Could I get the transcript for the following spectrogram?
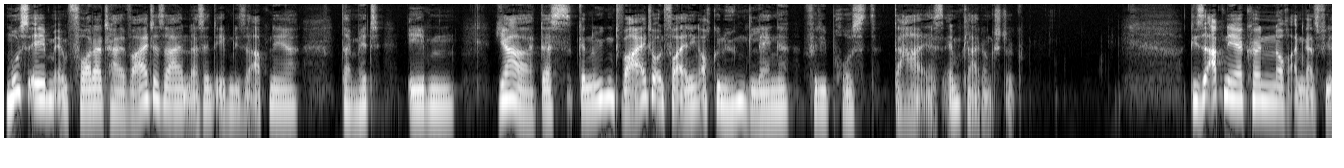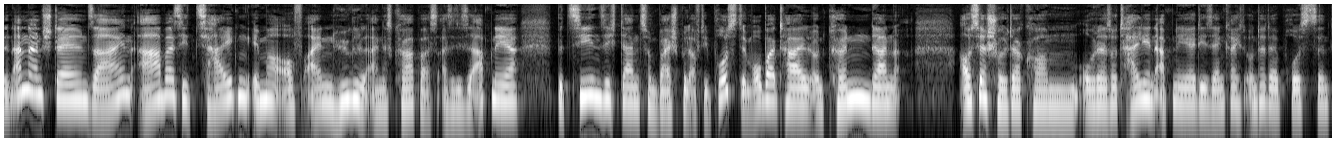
muss eben im Vorderteil Weite sein. Das sind eben diese Abnäher, damit eben, ja, das genügend Weite und vor allen Dingen auch genügend Länge für die Brust da ist im Kleidungsstück. Diese Abnäher können noch an ganz vielen anderen Stellen sein, aber sie zeigen immer auf einen Hügel eines Körpers. Also diese Abnäher beziehen sich dann zum Beispiel auf die Brust im Oberteil und können dann aus der Schulter kommen oder so Taillenabnäher, die senkrecht unter der Brust sind.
